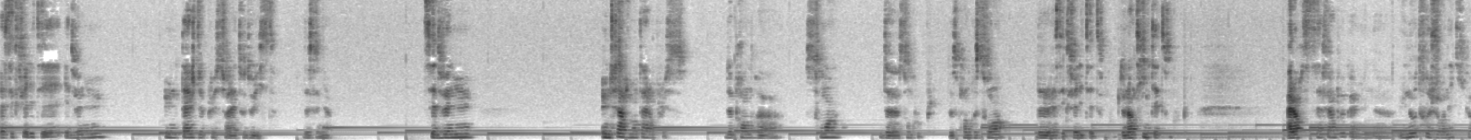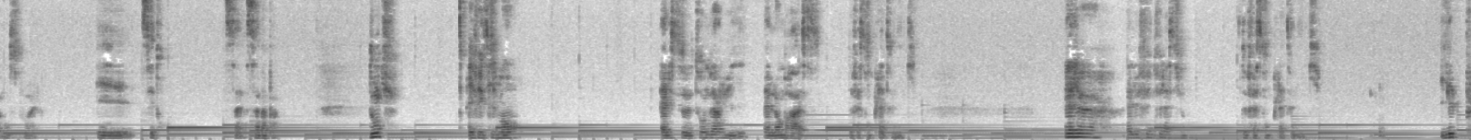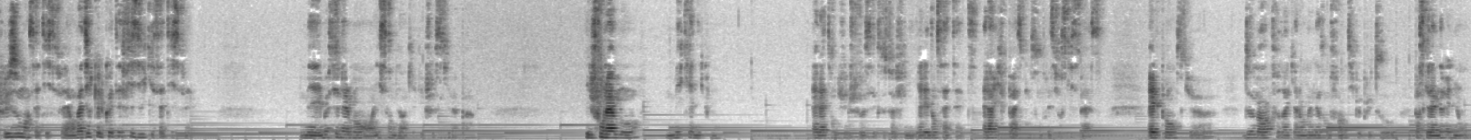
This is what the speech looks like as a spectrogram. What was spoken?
la sexualité est devenue une tâche de plus sur la to-do list de Sonia. C'est devenu une charge mentale en plus de prendre euh, soin de son couple, de se prendre soin de la sexualité de son couple, de l'intimité de son couple. Alors ça fait un peu comme une, autre journée qui commence pour elle. Et c'est trop. Ça, ça va pas. Donc, effectivement, elle se tourne vers lui, elle l'embrasse de façon platonique. Elle, euh, elle lui fait une fellation de façon platonique. Il est plus ou moins satisfait. On va dire que le côté physique est satisfait. Mais émotionnellement, il sent bien qu'il y a quelque chose qui ne va pas. Ils font l'amour mécaniquement. Elle attend qu'une chose, c'est que ce soit fini. Elle est dans sa tête. Elle n'arrive pas à se concentrer sur ce qui se passe. Elle pense que demain, il faudra qu'elle emmène les enfants un petit peu plus tôt parce qu'elle a une réunion.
